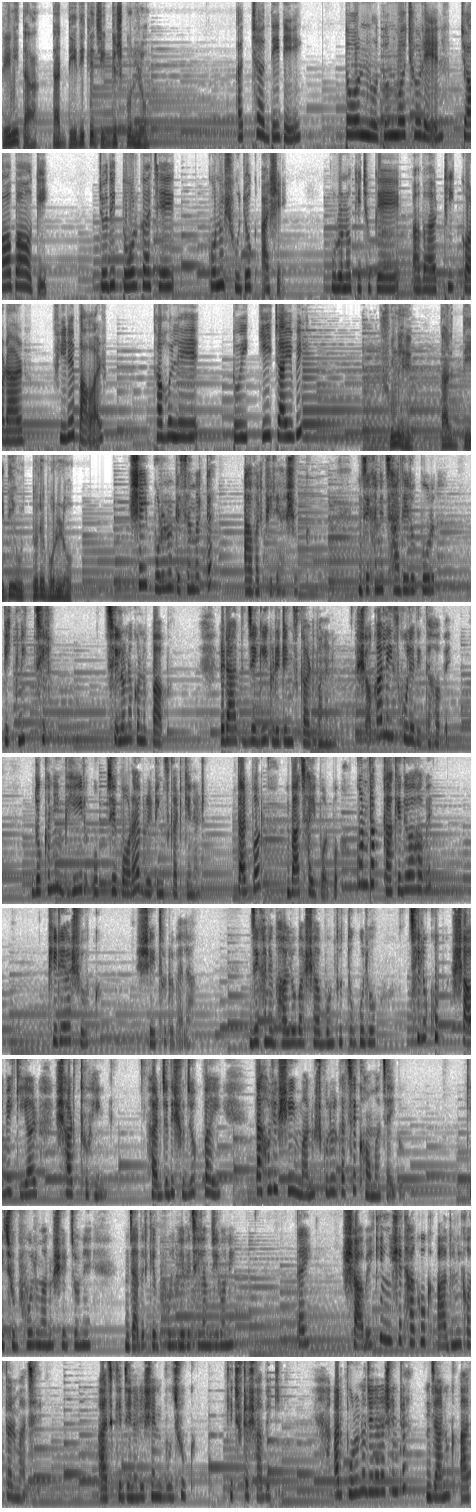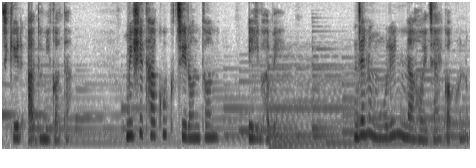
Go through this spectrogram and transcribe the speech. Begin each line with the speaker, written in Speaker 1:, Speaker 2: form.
Speaker 1: রিনিতা তার দিদিকে জিজ্ঞেস করল
Speaker 2: আচ্ছা দিদি তোর নতুন বছরের চাওয়া পাওয়া কি? যদি তোর কাছে কোনো সুযোগ আসে পুরনো কিছুকে আবার ঠিক করার ফিরে পাওয়ার তাহলে তুই কি চাইবি?
Speaker 1: শুনে তার দিদি উত্তরে বলল
Speaker 3: সেই পুরনো ডিসেম্বরটা আবার ফিরে আসুক। যেখানে ছাদের উপর পিকনিক ছিল ছিল না কোনো পাব। রাত জেগে গ্রিটিংস কার্ড বানানো সকালে স্কুলে দিতে হবে। দোকানে ভিড় উপচে পড়া গ্রিটিংস কার্ড কেনার। তারপর বাছাই পর্ব, কোনটা কাকে দেওয়া হবে? ফিরে আসুক সেই ছোটবেলা, যেখানে ভালোবাসা বন্ধুত্বগুলো ছিল খুব সাবেকি আর স্বার্থহীন। আর যদি সুযোগ পাই, তাহলে সেই মানুষগুলোর কাছে ক্ষমা চাইব। কিছু ভুল মানুষের জন্যে যাদেরকে ভুল ভেবেছিলাম জীবনে, তাই সাবেকই মিশে থাকুক আধুনিকতার মাঝে। আজকে জেনারেশন বুঝুক কিছুটা সাবেকি আর পুরনো জেনারেশনটা জানুক আজকের আধুনিকতা। মিশে থাকুক চিরন্তন এইভাবেই, যেন মলিন না হয়ে যায় কখনো।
